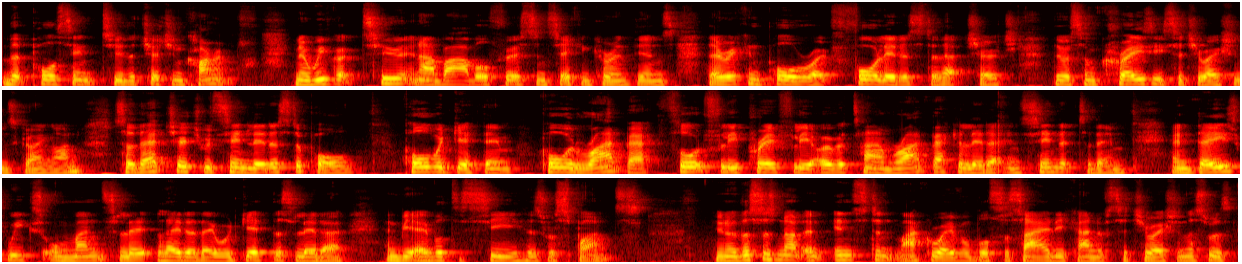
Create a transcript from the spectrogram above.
that Paul sent to the church in Corinth. You know, we've got two in our Bible, First and Second Corinthians. They reckon Paul wrote four letters to that church. There were some crazy situations going on. So that church would send letters to Paul. Paul would get them. Paul would write back thoughtfully, prayerfully over time, write back a letter and send it to them. And days, weeks, or months later, they would get this letter and be able to see his response. You know, this is not an instant microwavable society kind of situation. This was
